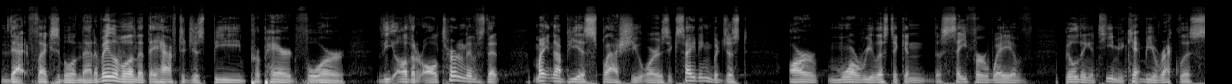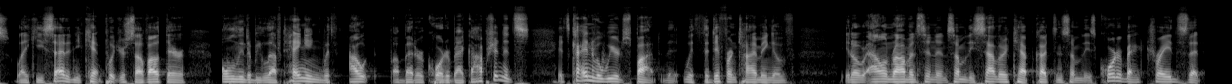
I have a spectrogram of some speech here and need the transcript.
that flexible and that available, and that they have to just be prepared for the other alternatives that might not be as splashy or as exciting, but just are more realistic and the safer way of building a team. You can't be reckless, like he said, and you can't put yourself out there only to be left hanging without a better quarterback option. It's it's kind of a weird spot with the different timing of you know Allen Robinson and some of these salary cap cuts and some of these quarterback trades that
